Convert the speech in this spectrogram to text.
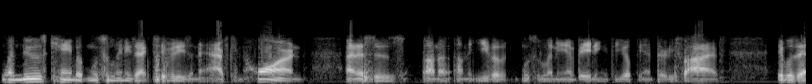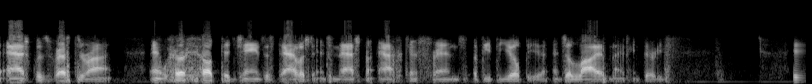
when news came of Mussolini's activities in the African Horn, and this is on, a, on the eve of Mussolini invading Ethiopia in 35, it was at Ashwood's restaurant, and with her help James established the International African Friends of Ethiopia in July of 1930. It's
